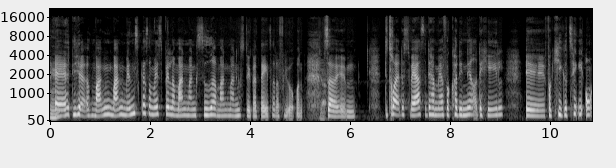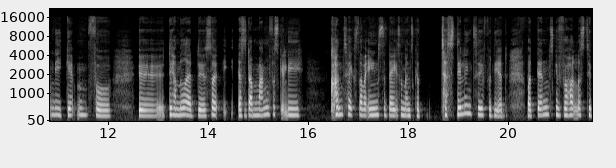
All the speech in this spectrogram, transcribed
mm. af de her mange, mange mennesker, som er i spil, og mange, mange sider og mange, mange stykker data, der flyver rundt. Ja. Så øh, det tror jeg er det sværeste, det her med at få koordineret det hele, øh, få kigget ting i ordentligt igennem, få øh, det her med, at øh, så, altså, der er mange forskellige kontekster hver eneste dag, som man skal tage stilling til, fordi at, hvordan skal vi forholde os til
